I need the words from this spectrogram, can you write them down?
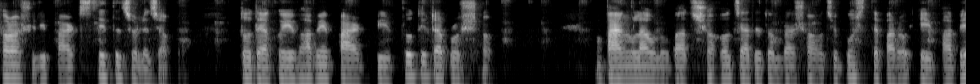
সরাসরি পার্ট সিতে চলে যাব তো দেখো এভাবে পার্ট বির প্রতিটা প্রশ্ন বাংলা অনুবাদ সহ যাতে তোমরা সহজে বুঝতে পারো এইভাবে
